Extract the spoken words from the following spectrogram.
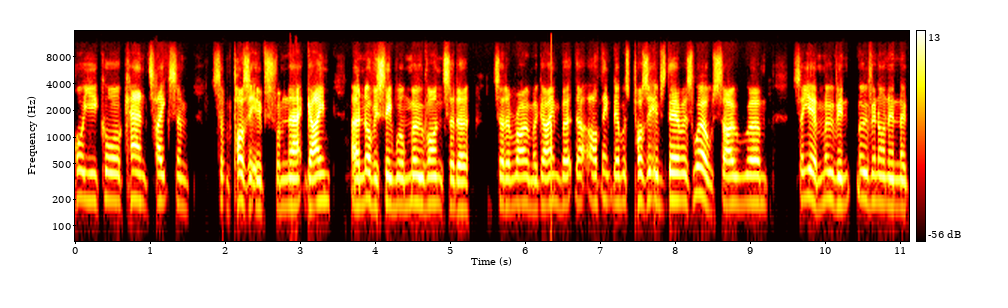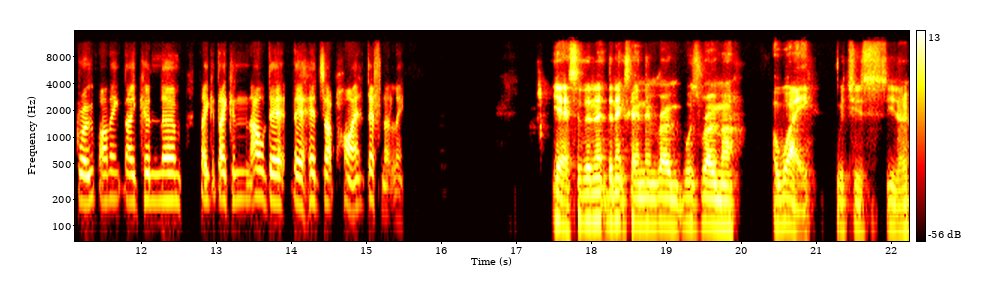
HJK can take some some positives from that game, and obviously we'll move on to the to the Roma game. But I think there was positives there as well. So um, so yeah, moving moving on in the group, I think they can um, they they can hold their, their heads up high, definitely. Yeah. So the ne- the next game then Rome was Roma away, which is you know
